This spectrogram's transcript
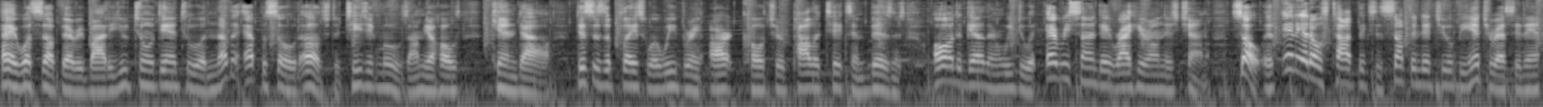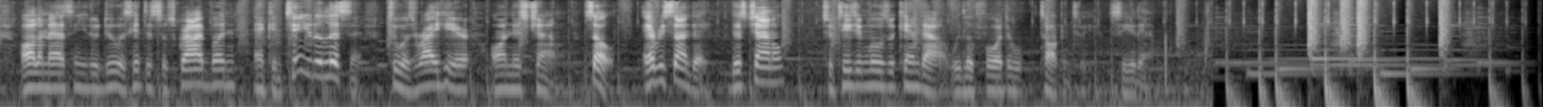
Hey, what's up, everybody? You tuned in to another episode of Strategic Moves. I'm your host, Kenn Dowell. This is a place where we bring art, culture, politics, and business all together, and we do it every Sunday right here on this channel. So, if any of those topics is something that you'll be interested in, all I'm asking you to do is hit the subscribe button and continue to listen to us right here on this channel. So, every Sunday, this channel, Strategic Moves with Kenn Dowell. We look forward to talking to you. See you then.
